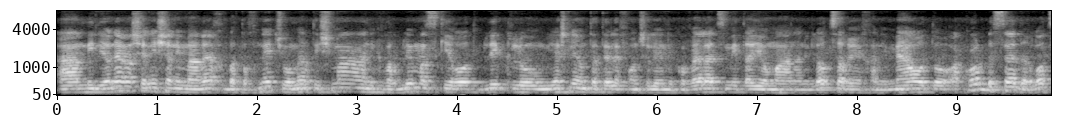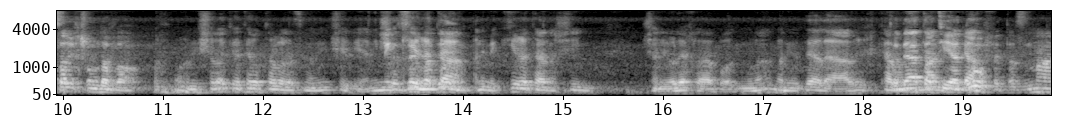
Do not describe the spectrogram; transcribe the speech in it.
המיליונר השני שאני מארח בתוכנית, שהוא אומר, תשמע, אני כבר בלי מזכירות, בלי כלום, יש לי היום את הטלפון שלי, אני קובע לעצמי את היומן, אני לא צריך, אני מהאוטו, הכל בסדר, לא צריך שום דבר. נכון, אני שולט יותר טוב על הזמנים שלי. אני מכיר, את אני מכיר את האנשים שאני הולך לעבוד מולם, ואני יודע להעריך כמה אתה יודע את זמן התעדוף, את הזמן.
